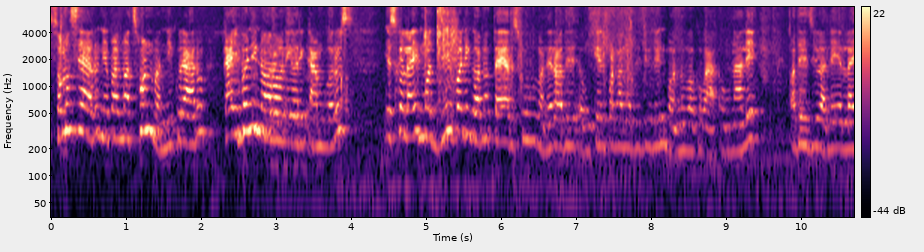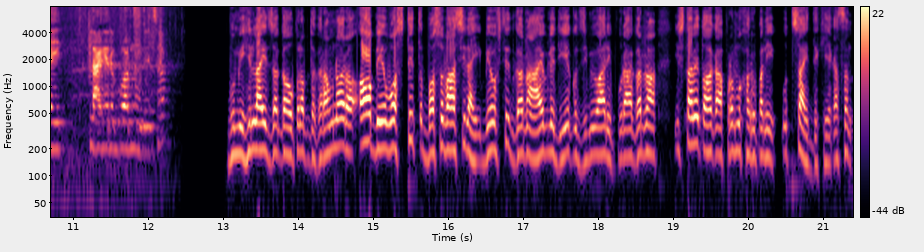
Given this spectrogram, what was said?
समस्याहरू नेपालमा छन् भन्ने कुराहरू काहीँ पनि नरहने गरी काम गरोस्। यसको लागि म जे पनि गर्न तयार छु भनेर अध्यक्ष के अरे प्रधानमन्त्रीज्यूले पनि भन्नुभएको हुनाले अध्यक्षज्यूहरूले यसलाई लागेर गर्नुहुनेछ। भूमिहीनलाई जग्गा उपलब्ध गराउन र अव्यवस्थित बसोबासीलाई व्यवस्थित गर्न आयोगले दिएको जिम्मेवारी पुरा गर्न स्थानीय तहका प्रमुखहरू पनि उत्साहित देखिएका छन्।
